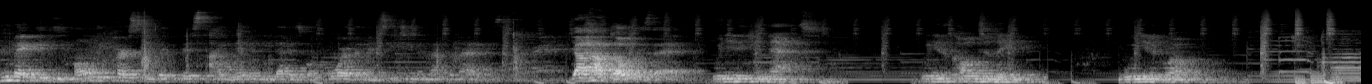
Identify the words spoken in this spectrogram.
You may be the only person with this identity that is before them and teaching them mathematics. Y'all, how dope is that? We need to connect. We need to cultivate. We need to grow.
